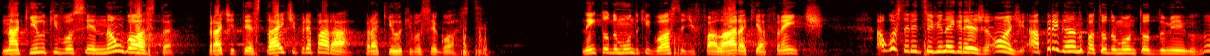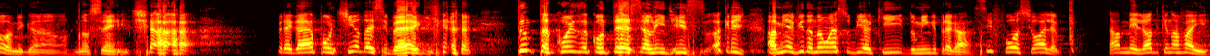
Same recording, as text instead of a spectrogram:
naquilo que você não gosta, para te testar e te preparar para aquilo que você gosta. Nem todo mundo que gosta de falar aqui à frente. Ah, eu gostaria de servir na igreja. Onde? Ah, pregando para todo mundo todo domingo. Ô, oh, amigão, inocente. Pregar é a pontinha do iceberg. Tanta coisa acontece além disso. Acredite, a minha vida não é subir aqui domingo e pregar. Se fosse, olha, estava melhor do que no Havaí.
